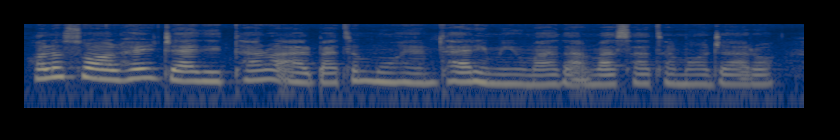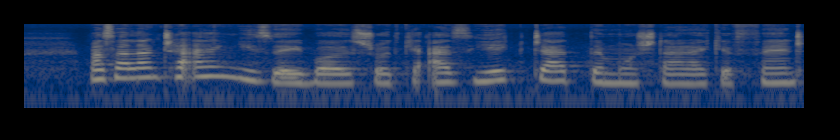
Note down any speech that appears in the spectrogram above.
حالا سوالهای جدیدتر و البته مهمتری می اومدن وسط ماجرا. مثلا چه انگیزه ای باعث شد که از یک جد مشترک فنج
